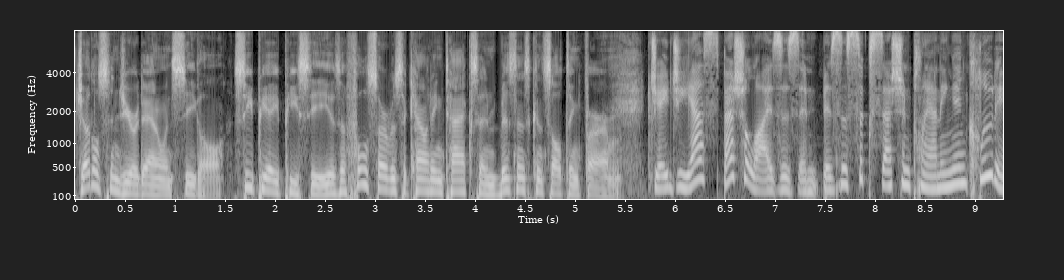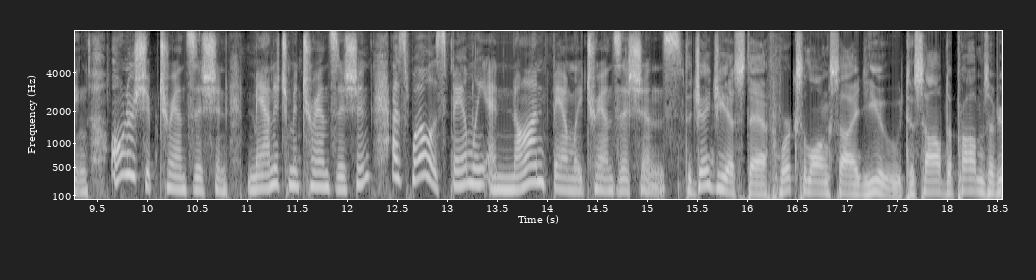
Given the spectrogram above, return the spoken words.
Judelson, Giordano, and Siegel, CPA PC, is a full service accounting, tax, and business consulting firm. JGS specializes in business succession planning, including ownership transition, management transition, as well as family and non family transitions. The JGS staff works alongside you to solve the problems of your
